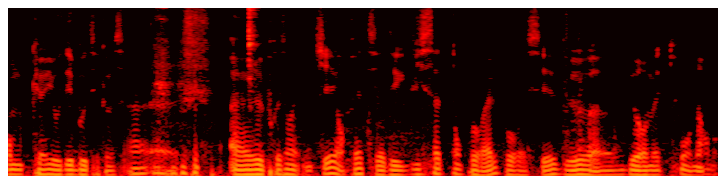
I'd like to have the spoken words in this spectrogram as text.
on me cueille au débeauté comme ça, euh, le présent est niqué. En fait, il y a des glissades temporelles pour essayer de, euh, de remettre tout en ordre.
